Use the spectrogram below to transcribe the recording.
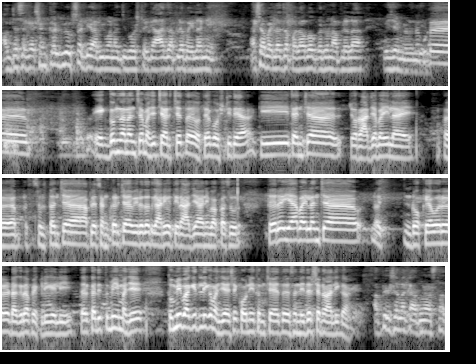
आमच्या सगळ्या शंकर ग्रुपसाठी अभिमानाची गोष्ट आहे की आज आपल्या बैलाने अशा बैलाचा पराभव करून आपल्याला विजय मिळून कुठं एक दोन जणांच्या माझ्या चर्चेत होत्या गोष्टी त्या की त्यांच्या जो राजाबाईल आहे सुलतानच्या आपल्या शंकरच्या विरोधात गाडी होती राजा आणि बकासूर. तर या बैलांच्या डोक्यावर डगरा फेकली गेली. तर कधी तुम्ही म्हणजे तुम्ही बघितली का म्हणजे असे कोणी तुमच्या असं निदर्शनात आली का? अपयशाला कारणं असतात.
